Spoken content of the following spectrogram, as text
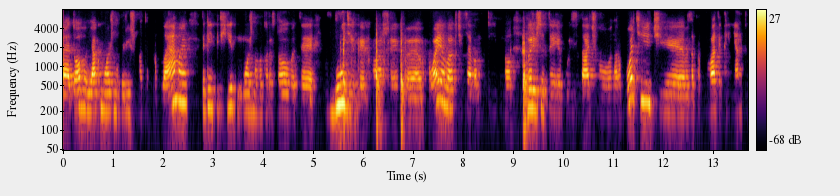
е, того, як можна вирішувати проблеми. Такий підхід можна використовувати в будь-яких ваших е, проявах, чи це вам потрібно вирішити якусь задачу на роботі, чи запропонувати клієнту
